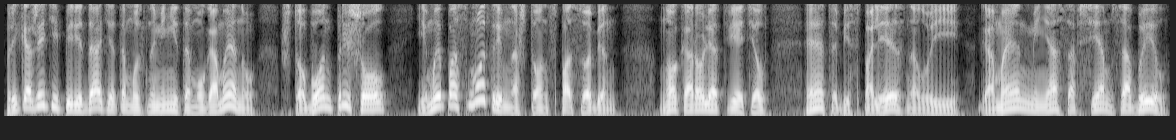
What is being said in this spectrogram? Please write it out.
«Прикажите передать этому знаменитому Гомену, чтобы он пришел, и мы посмотрим, на что он способен». Но король ответил, «Это бесполезно, Луи, Гомен меня совсем забыл»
